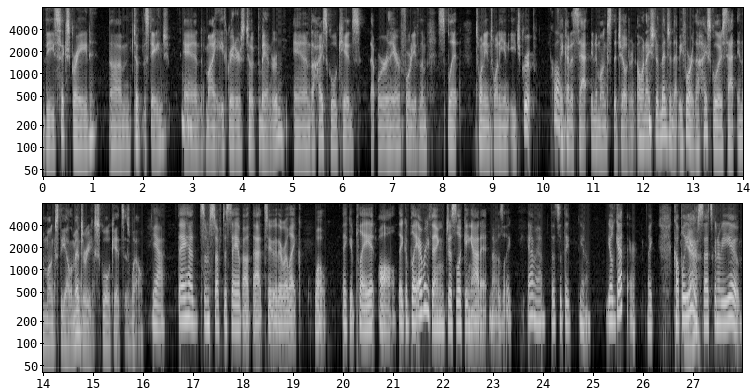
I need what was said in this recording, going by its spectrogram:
the sixth grade um took the stage Mhm. and my eighth graders took the band room and the high school kids that were there, 40 of them, split 20 and 20 in each group cool. and kind of sat in amongst the children. Oh, and I should have mentioned that before. The high schoolers sat in amongst the elementary school kids as well. Yeah. They had some stuff to say about that too. They were like, whoa, they could play it all. They could play everything just looking at it. And I was like, yeah, man, that's what they, you know, you'll get there. Like a couple Yeah. years, that's going to be you.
